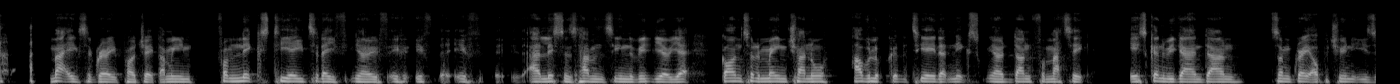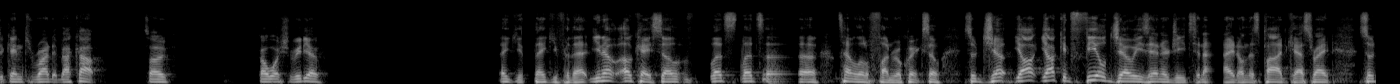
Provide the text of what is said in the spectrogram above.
Matic's a great project. I mean, from Nick's TA today. You know, if if if, if our listeners haven't seen the video yet, go on to the main channel, have a look at the TA that Nick's you know done for Matic. It's going to be going down some great opportunities again to write it back up. So go watch the video. Thank you, thank you for that. You know, okay, so let's let's uh, let's have a little fun real quick. So so Joe, y'all y'all could feel Joey's energy tonight on this podcast, right? So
